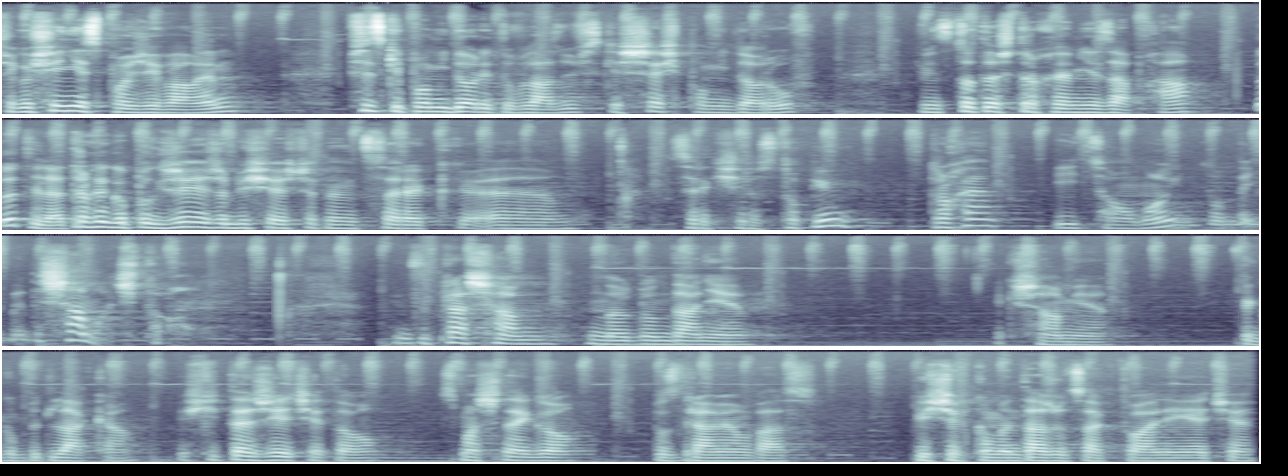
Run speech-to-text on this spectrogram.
czego się nie spodziewałem. Wszystkie pomidory tu wlazły, wszystkie 6 pomidorów, więc to też trochę mnie zapcha. To tyle, trochę go podgrzeję, żeby się jeszcze ten serek, e, serek się roztopił trochę. I co? No i to będę szamać to. Więc zapraszam na oglądanie, jak szamie tego bydlaka. Jeśli też jecie to smacznego, pozdrawiam Was. Piszcie w komentarzu, co aktualnie jecie.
